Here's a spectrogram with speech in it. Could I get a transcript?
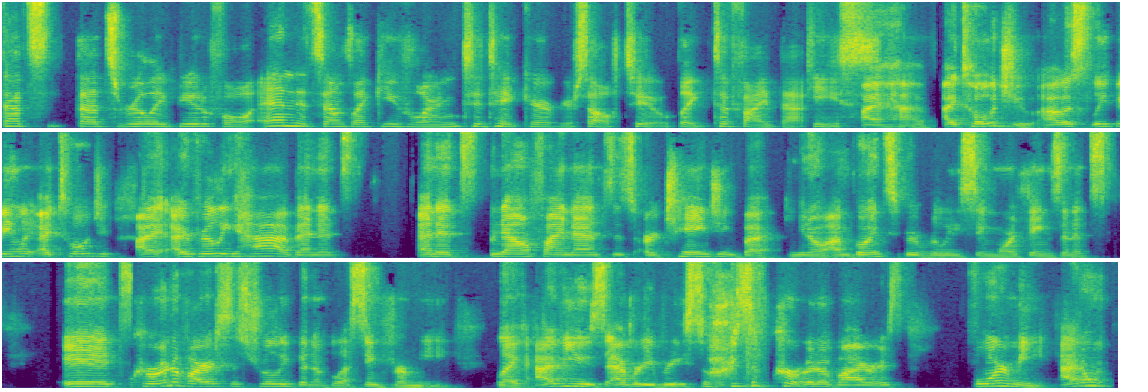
That's that's really beautiful. And it sounds like you've learned to take care of yourself too, like to find that peace. I have. I told you I was sleeping late. I told you I, I really have. And it's, and it's now finances are changing, but you know, I'm going to be releasing more things and it's, it's coronavirus has truly been a blessing for me. Like I've used every resource of coronavirus for me. I don't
